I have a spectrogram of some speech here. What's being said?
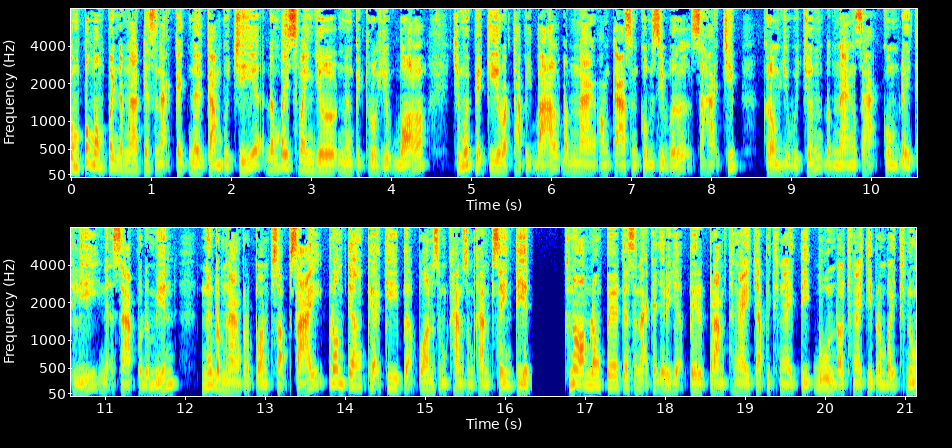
កំពុងបំពេញដំណើរទស្សនកិច្ចនៅកម្ពុជាដើម្បីស្វែងយល់និងពិគ្រោះយោបល់ជាមួយភាគីរដ្ឋាភិបាលតំណាងអង្គការសង្គមស៊ីវិលសហជីពក្រមយុវជនតំណាងសហគមន៍ដីធ្លីអ្នកសារព័ត៌មាននិងតំណាងប្រព័ន្ធផ្សព្វផ្សាយព្រមទាំងភាគីពាក់ព័ន្ធសំខាន់សំខាន់ផ្សេងទៀតក្នុងអំឡុងពេលទស្សនកិច្ចរយៈពេល5ថ្ងៃចាប់ពីថ្ងៃទី4ដល់ថ្ងៃទី8ធ្នូ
